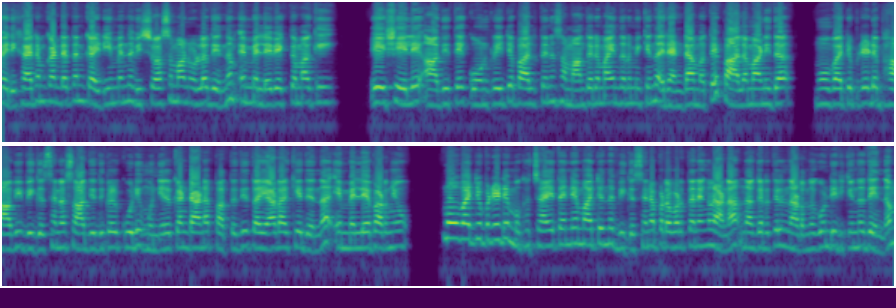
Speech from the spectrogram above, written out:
പരിഹാരം കണ്ടെത്താൻ കഴിയുമെന്ന വിശ്വാസമാണുള്ളതെന്നും എം എൽ എ വ്യക്തമാക്കി. ഏഷ്യയിലെ ആദ്യത്തെ കോൺക്രീറ്റ് പാലത്തിന് സമാന്തരമായി നിർമ്മിക്കുന്ന രണ്ടാമത്തെ പാലമാണിത്. മൂവാറ്റുപുഴയുടെ ഭാവി വികസന സാധ്യതകൾ കൂടി മുന്നിൽ കണ്ടാണ് പദ്ധതി തയ്യാറാക്കിയതെന്ന് എം എൽ എ പറഞ്ഞു. മൂവാറ്റുപുഴയുടെ മുഖച്ഛായ തന്നെ മാറ്റുന്ന വികസന പ്രവർത്തനങ്ങളാണ് നഗരത്തിൽ നടന്നുകൊണ്ടിരിക്കുന്നതെന്നും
